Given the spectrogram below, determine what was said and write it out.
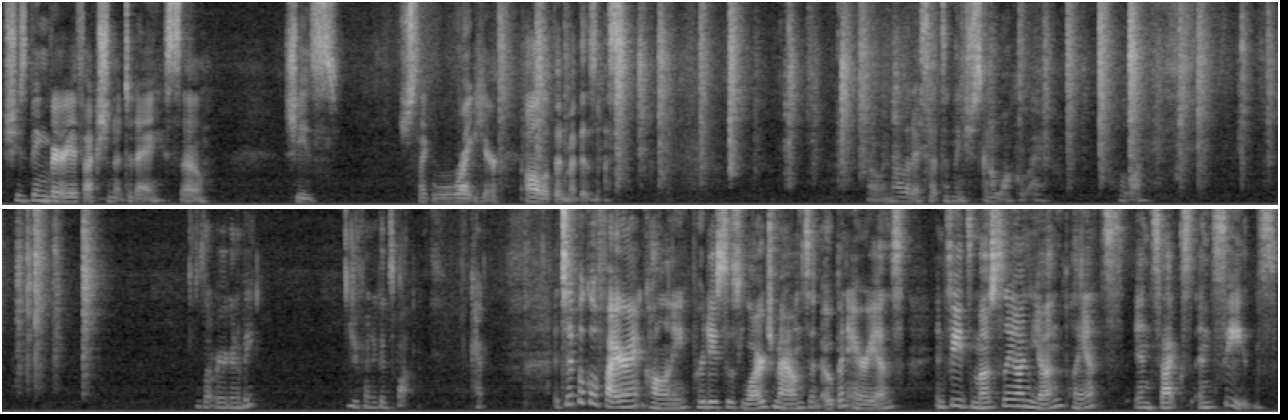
She's being very affectionate today, so she's just like right here, all up in my business. Oh, and now that I said something, she's gonna walk away. Hold on. Is that where you're gonna be? Did you find a good spot? Okay. A typical fire ant colony produces large mounds in open areas and feeds mostly on young plants, insects, and seeds.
